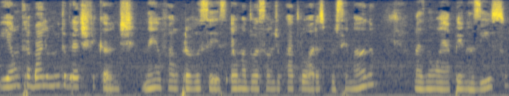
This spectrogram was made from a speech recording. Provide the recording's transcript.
E é um trabalho muito gratificante, né? Eu falo para vocês, é uma doação de quatro horas por semana, mas não é apenas isso.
